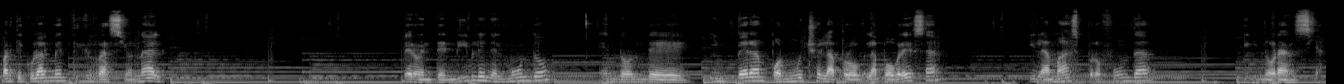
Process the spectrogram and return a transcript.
particularmente irracional, pero entendible en el mundo en donde imperan por mucho la, pobreza y la más profunda ignorancia.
